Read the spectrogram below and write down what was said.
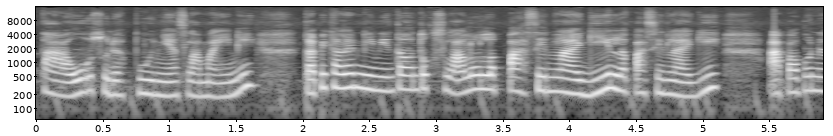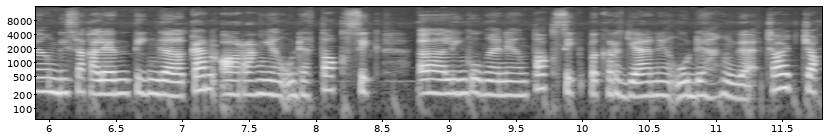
tahu sudah punya selama ini, tapi kalian diminta untuk selalu lepasin lagi, lepasin lagi apa pun yang bisa kalian tinggalkan orang yang udah toksik, uh, lingkungan yang toksik, pekerjaan yang udah nggak cocok,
